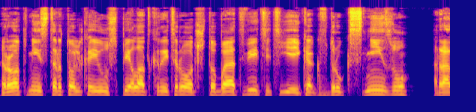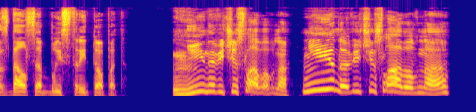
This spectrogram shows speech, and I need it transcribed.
Ротмистер только и успел открыть рот, чтобы ответить ей, как вдруг снизу раздался быстрый топот. «Нина Вячеславовна! Нина Вячеславовна!»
